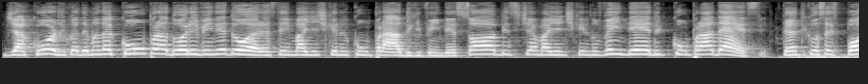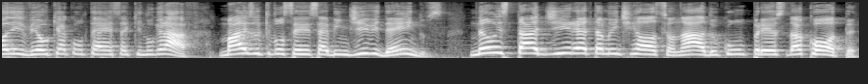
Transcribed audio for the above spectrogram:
de acordo com a demanda compradora e vendedora. Se tem mais gente querendo comprar do que vender, sobe. Se tiver mais gente querendo vender do que comprar, desce. Tanto que vocês podem ver o que acontece aqui no gráfico. Mas o que você recebe em dividendos não está diretamente relacionado com o preço da cota,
